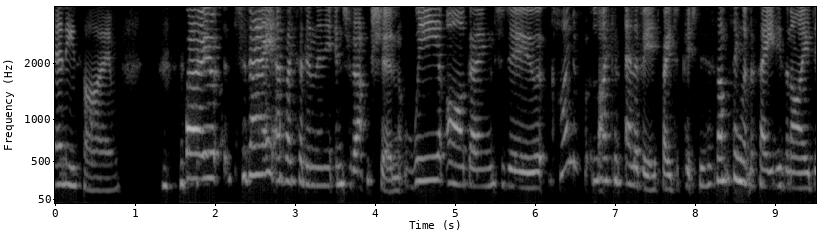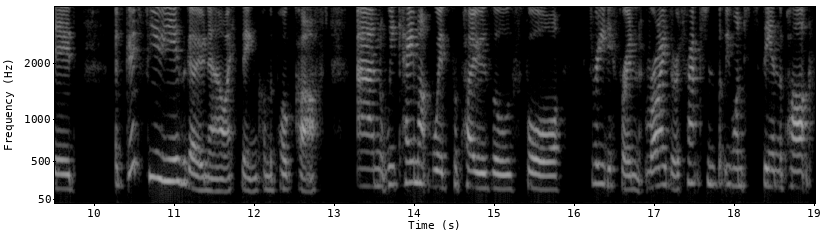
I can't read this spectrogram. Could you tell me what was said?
Anytime so today as i said in the introduction we are going to do kind of like an elevator pitch this is something that mercedes and i did a good few years ago now i think on the podcast and we came up with proposals for three different rides or attractions that we wanted to see in the parks.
